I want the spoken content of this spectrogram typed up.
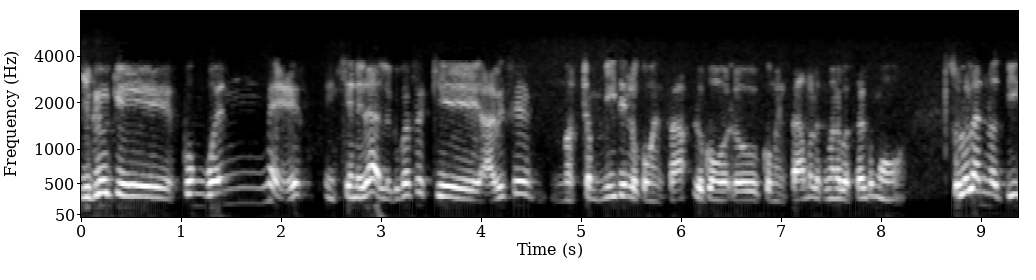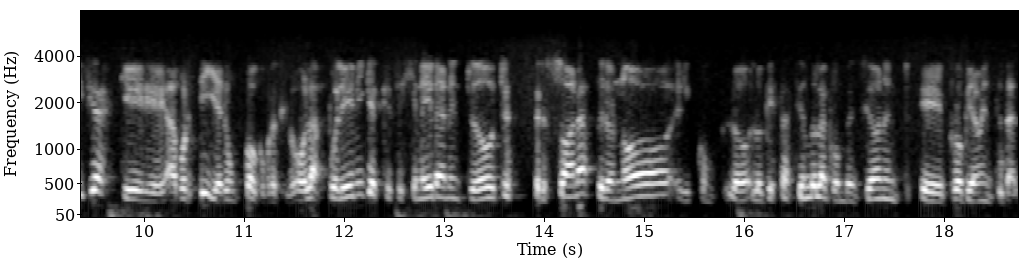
yo creo que fue un buen mes en general. Lo que pasa es que a veces nos transmiten, lo, comenza- lo, lo comentábamos la semana pasada, como solo las noticias que aportillan un poco, por decirlo, o las polémicas que se generan entre dos o tres personas, pero no el lo, lo que está haciendo la convención en- eh, propiamente tal.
